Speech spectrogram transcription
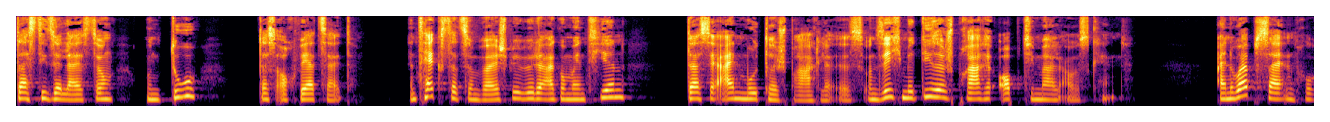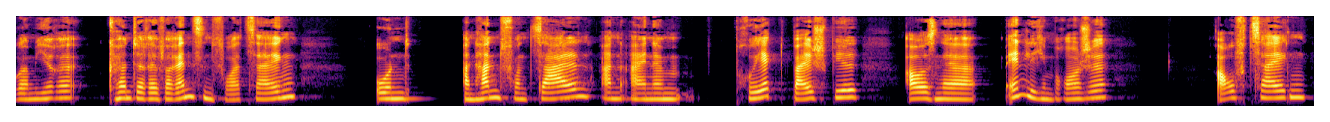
dass diese Leistung und du das auch wert seid. Ein Texter zum Beispiel würde argumentieren, dass er ein Muttersprachler ist und sich mit dieser Sprache optimal auskennt. Ein Webseitenprogrammierer könnte Referenzen vorzeigen und anhand von Zahlen an einem Projektbeispiel aus einer ähnlichen Branche aufzeigen,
